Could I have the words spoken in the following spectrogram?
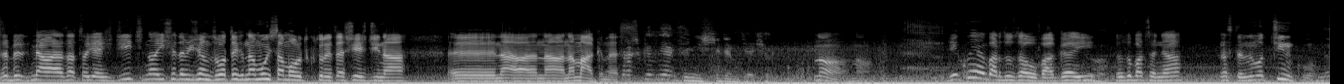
żeby miała za co jeździć, no i 70 zł na mój samochód, który też jeździ na, e, na, na, na magnes. Troszkę więcej niż 70. No, no. Dziękuję bardzo za uwagę i No. do zobaczenia w następnym odcinku. No,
